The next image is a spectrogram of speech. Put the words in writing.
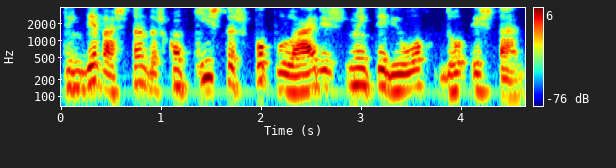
vem devastando as conquistas populares no interior do Estado.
